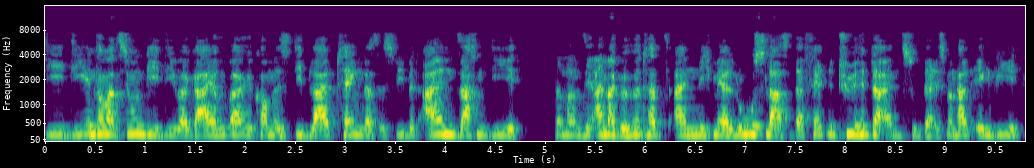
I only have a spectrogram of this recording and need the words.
die, die Information, die, die über Guy rübergekommen ist, die bleibt hängen. Das ist wie mit allen Sachen, die, wenn man sie einmal gehört hat, einen nicht mehr loslassen. Da fällt eine Tür hinter einem zu. Da ist man halt irgendwie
